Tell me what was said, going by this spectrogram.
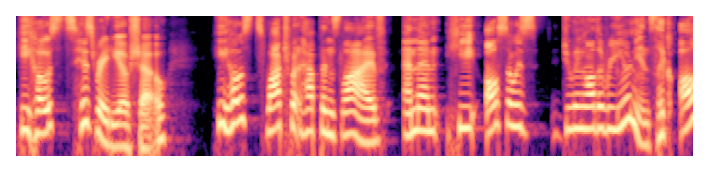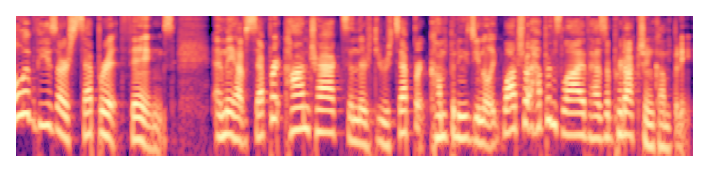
He hosts his radio show. He hosts Watch What Happens Live, and then he also is doing all the reunions. Like all of these are separate things, and they have separate contracts and they're through separate companies. You know, like Watch What Happens Live has a production company.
